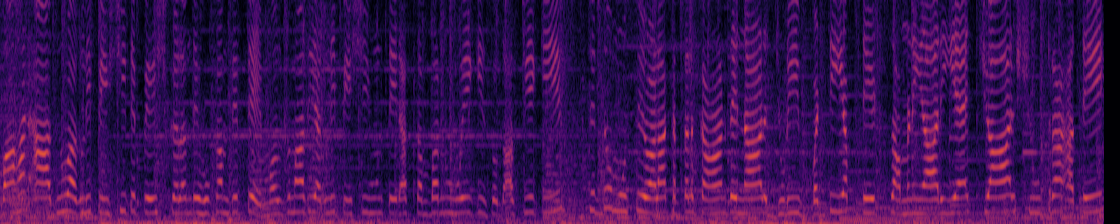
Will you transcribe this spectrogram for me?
ਵਾਹਨ ਆਦਿ ਨੂੰ ਅਗਲੀ ਪੇਸ਼ੀ ਤੇ ਪੇਸ਼ ਕਰਨ ਦੇ ਹੁਕਮ ਦਿੱਤੇ। ਮੁਲਜ਼ਮਾਂ ਦੀ ਅਗਲੀ ਪੇਸ਼ੀ ਹੁਣ 13 ਸਤੰਬਰ ਨੂੰ ਹੋਏਗੀ। ਸੋ ਦੱਸੀਏ ਕਿ ਸਿੱਧੂ ਮੂਸੇਵਾਲਾ ਕਤਲकांड ਦੇ ਨਾਲ ਜੁੜੀ ਵੱਡੀ ਅਪਡੇਟ ਸਾਹਮਣੇ ਆ ਰਹੀ ਹੈ। ਚਾਰ ਸ਼ੂਟਰਾਂ ਅਤੇ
